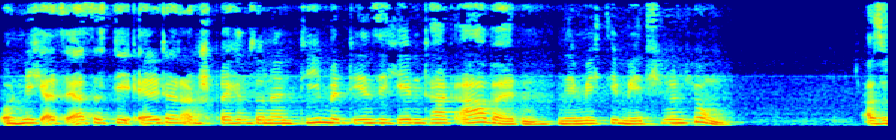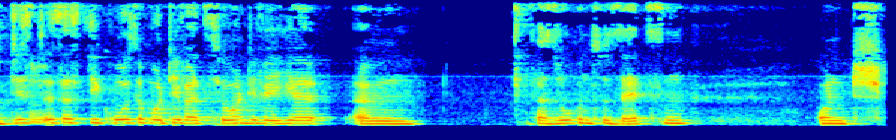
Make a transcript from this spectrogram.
und nicht als erstes die Eltern ansprechen, sondern die, mit denen sie jeden Tag arbeiten, nämlich die Mädchen und Jungen. Also das, das ist die große Motivation, die wir hier ähm, versuchen zu setzen. Und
